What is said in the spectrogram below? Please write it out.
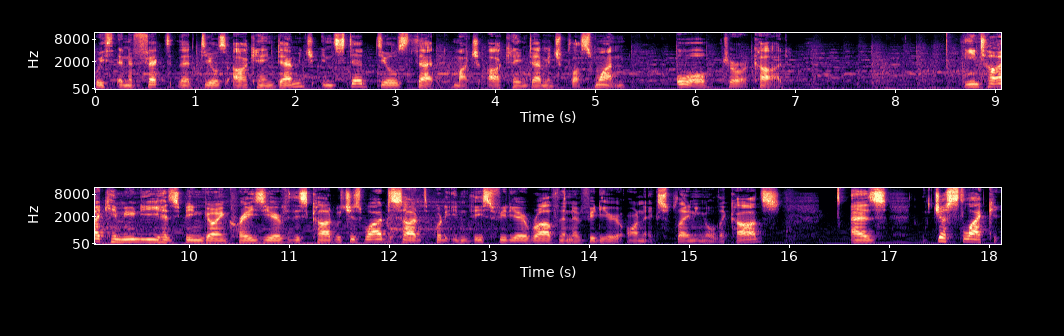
with an effect that deals arcane damage instead deals that much arcane damage plus 1 or draw a card. The entire community has been going crazy over this card, which is why I decided to put it in this video rather than a video on explaining all the cards. As just like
